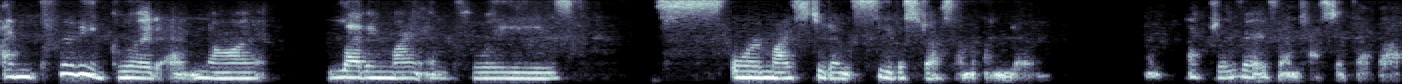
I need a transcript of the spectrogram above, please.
I'm pretty good at not letting my employees or my students see the stress I'm under I'm actually very fantastic at that.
